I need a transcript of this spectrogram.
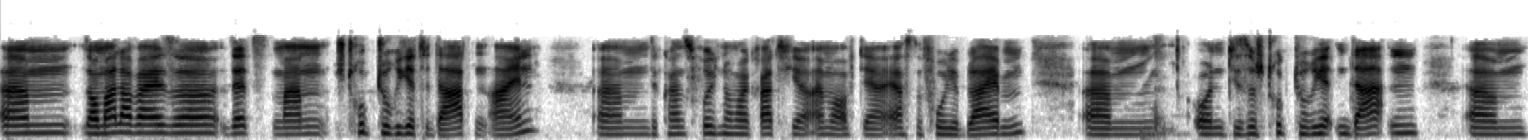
Ähm, normalerweise setzt man strukturierte Daten ein. Ähm, du kannst ruhig nochmal gerade hier einmal auf der ersten Folie bleiben. Ähm, und diese strukturierten Daten ähm,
